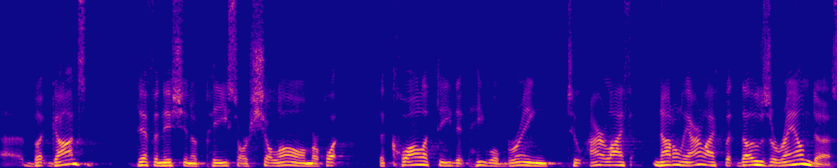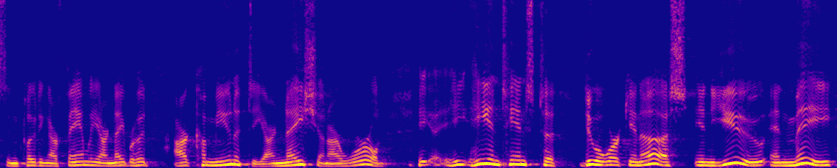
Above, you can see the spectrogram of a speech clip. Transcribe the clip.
Uh, but God's definition of peace or shalom or what the quality that He will bring to our life, not only our life, but those around us, including our family, our neighborhood, our community, our nation, our world. He, he, he intends to do a work in us, in you and me,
